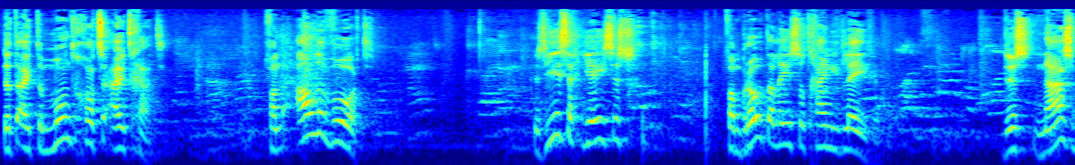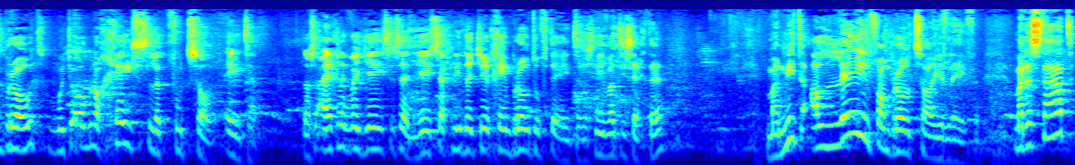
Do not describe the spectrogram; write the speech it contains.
dat uit de mond Gods uitgaat. Van alle woord. Dus hier zegt Jezus: Van brood alleen zult gij niet leven. Dus naast brood moet je ook nog geestelijk voedsel eten. Dat is eigenlijk wat Jezus zegt. Jezus zegt niet dat je geen brood hoeft te eten. Dat is niet wat hij zegt, hè? Maar niet alleen van brood zal je leven. Maar er staat,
